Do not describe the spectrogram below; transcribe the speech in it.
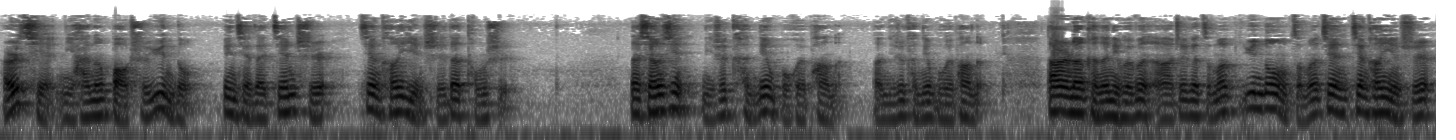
而且你还能保持运动，并且在坚持健康饮食的同时，那相信你是肯定不会胖的啊！你是肯定不会胖的。当然呢，可能你会问啊，这个怎么运动，怎么健健康饮食？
